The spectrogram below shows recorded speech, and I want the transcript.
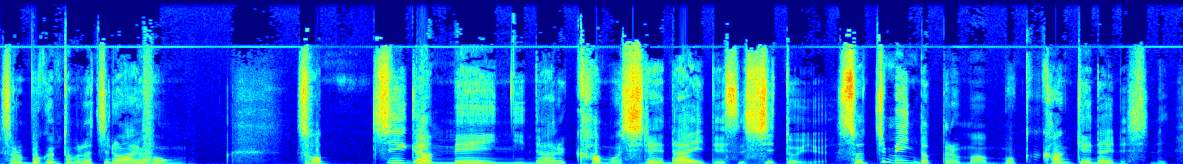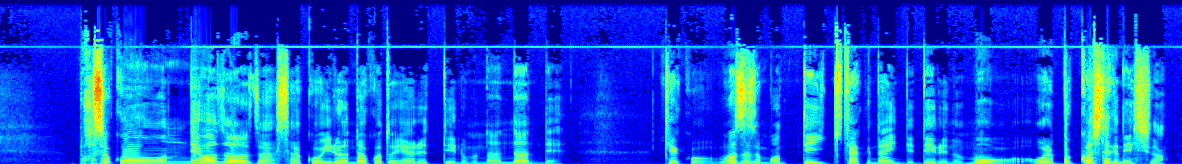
その僕の友達の iPhone そっちがメインになるかもしれないですし、という。そっちメインだったらまあ僕関係ないですしね。パソコンでわざわざさ、こういろんなことをやるっていうのもなんなんで、結構わざわざ持っていきたくないんで出るのもう、俺ぶっ壊したくねえしな。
